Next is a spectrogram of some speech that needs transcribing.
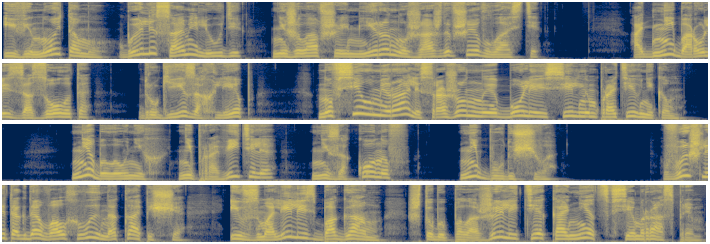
И виной тому были сами люди, не желавшие мира, но жаждавшие власти. Одни боролись за золото, другие за хлеб, но все умирали, сраженные более сильным противником – не было у них ни правителя, ни законов, ни будущего. Вышли тогда волхвы на капище и взмолились богам, чтобы положили те конец всем распрям,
